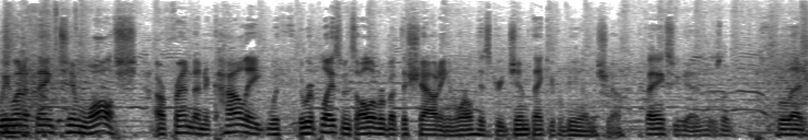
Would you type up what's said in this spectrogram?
We want to thank Jim Walsh, our friend and a colleague with the replacements all over but the shouting in world history. Jim, thank you for being on the show. Thanks, you guys. It was a pleasure.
